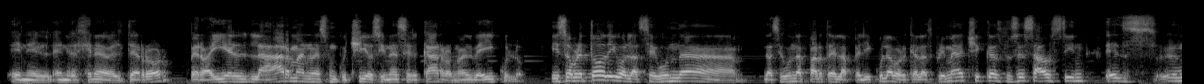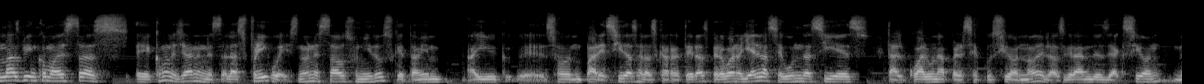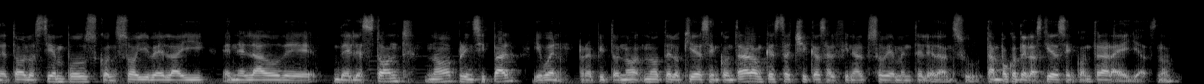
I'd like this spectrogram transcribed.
en el, en el género del terror, pero ahí el, la arma no es un cuchillo, sino es el carro, ¿no? El vehículo. Y sobre todo, digo, la segunda, la segunda parte de la película, porque a las primeras chicas, pues es Austin, es más bien como estas, eh, ¿cómo les llaman? Las freeways, ¿no? En Estados Unidos, que también ahí eh, son parecidas a las carreteras, pero bueno, ya en la segunda sí es tal cual una persecución, ¿no? De las grandes de acción de todos los tiempos, con Zoe y Bell ahí en el lado de, del stunt, ¿no? Principal. Y bueno, repito, no, no te lo quieres encontrar, aunque estas chicas al final, pues obviamente le dan su, tampoco te las quieres encontrar a ellas, ¿no?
